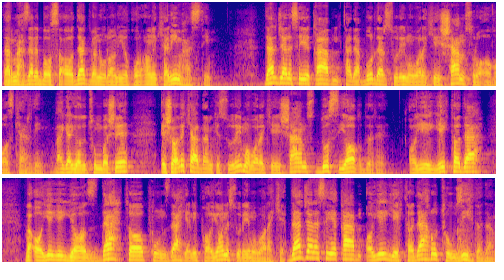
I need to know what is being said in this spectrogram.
در محضر با سعادت و نورانی قرآن کریم هستیم. در جلسه قبل تدبر در سوره مبارکه شمس رو آغاز کردیم. و اگر یادتون باشه اشاره کردم که سوره مبارکه شمس دو سیاق داره. آیه یک تا ده و آیه 11 تا 15 یعنی پایان سوره مبارکه. در جلسه قبل آیه یک تا ده رو توضیح دادم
